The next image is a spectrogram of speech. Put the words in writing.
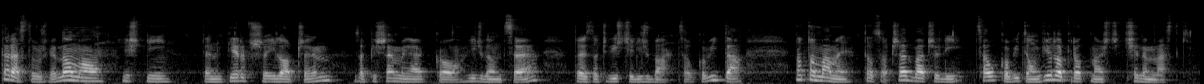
Teraz to już wiadomo, jeśli ten pierwszy iloczyn zapiszemy jako liczbę c, to jest oczywiście liczba całkowita, no to mamy to co trzeba, czyli całkowitą wielokrotność siedemnastki.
